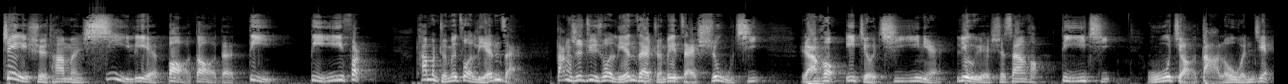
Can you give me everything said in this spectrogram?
这是他们系列报道的第第一份他们准备做连载，当时据说连载准备载十五期。然后，一九七一年六月十三号，第一期五角大楼文件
